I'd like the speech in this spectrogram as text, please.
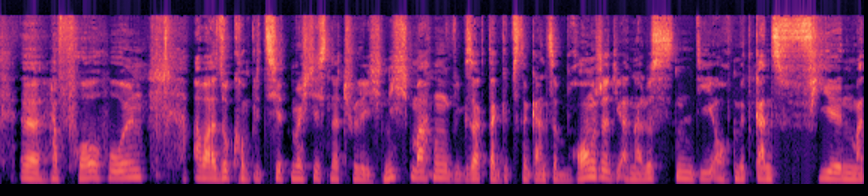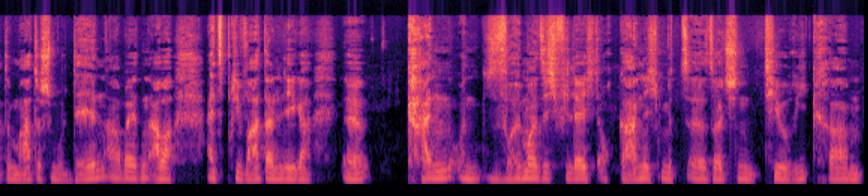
äh, hervorholen. Aber so kompliziert möchte ich es natürlich nicht machen. Wie gesagt, da gibt es eine ganze Branche, die Analysten, die auch mit ganz vielen mathematischen Modellen arbeiten. Aber als Privatanleger äh, kann und soll man sich vielleicht auch gar nicht mit äh, solchen Theoriekram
